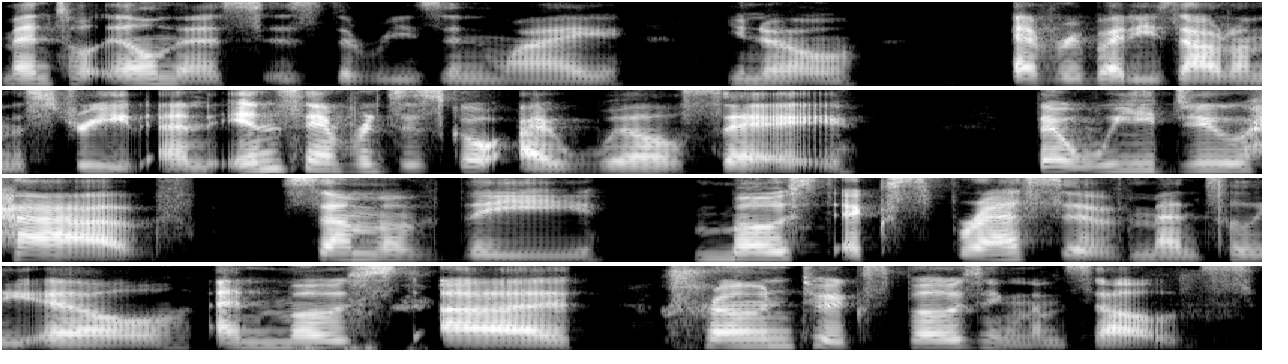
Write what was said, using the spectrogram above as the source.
mental illness is the reason why you know everybody's out on the street. And in San Francisco, I will say that we do have some of the most expressive mentally ill and most uh, prone to exposing themselves.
